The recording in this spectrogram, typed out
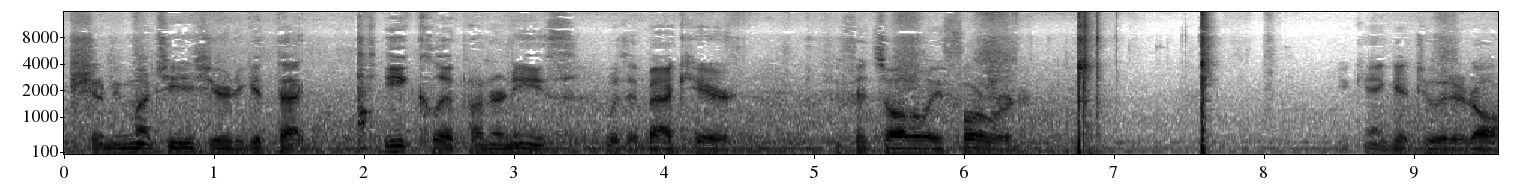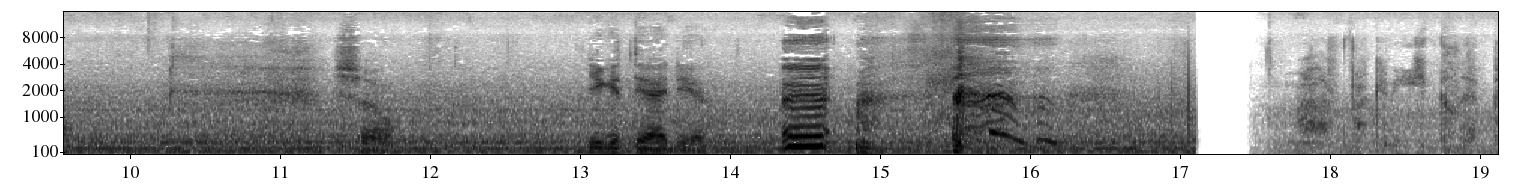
It's to be much easier to get that E-clip underneath with it back here. If it's all the way forward, you can't get to it at all. So, you get the idea. Motherfucking E-clip.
